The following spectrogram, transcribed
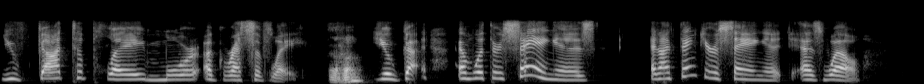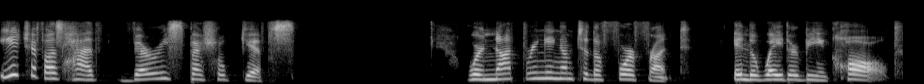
You've got to play more aggressively. Uh huh. You've got, and what they're saying is, and I think you're saying it as well, each of us have very special gifts we're not bringing them to the forefront in the way they're being called.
